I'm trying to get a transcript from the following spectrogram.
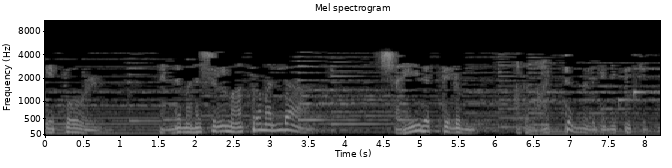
ഇപ്പോൾ എന്റെ മനസ്സിൽ മാത്രമല്ല ശരീരത്തിലും അത് മാറ്റങ്ങൾ ജനിപ്പിക്കുന്നു.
